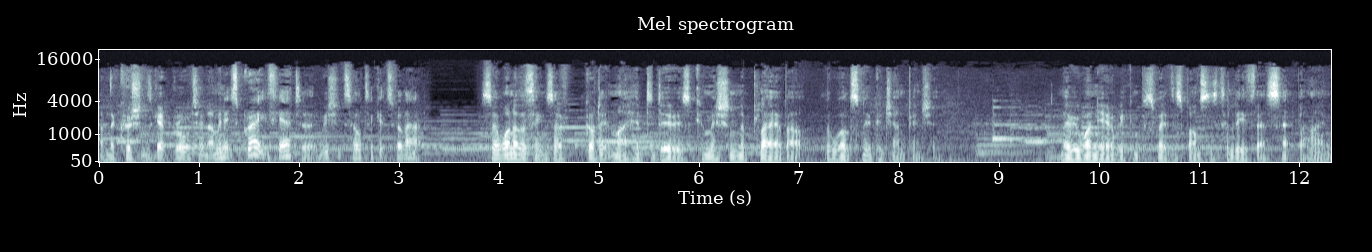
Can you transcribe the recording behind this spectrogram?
and the cushions get brought in. I mean, it's great theatre. We should sell tickets for that. So one of the things I've got it in my head to do is commission a play about the World Snooker Championship. Maybe one year we can persuade the sponsors to leave their set behind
